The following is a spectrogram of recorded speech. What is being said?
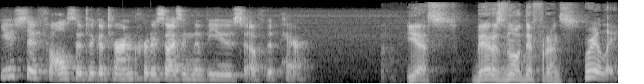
Yousef also took a turn criticizing the views of the pair. Yes, there is no difference. Really?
